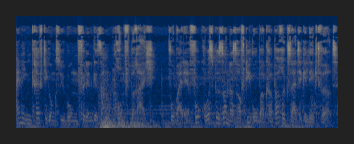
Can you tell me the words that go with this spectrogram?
einigen Kräftigungsübungen für den gesamten Rumpfbereich, Fokus besonders auf die Oberkörperrückseite gelegt wird.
